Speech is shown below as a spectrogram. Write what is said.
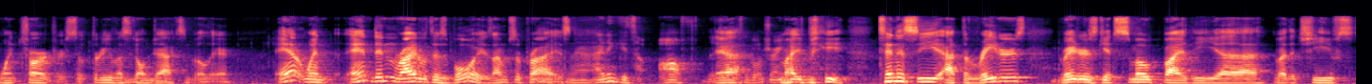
went Chargers. So three of us going Jacksonville there. Ant went. Ant didn't ride with his boys. I'm surprised. Yeah, I think he's off the Yeah, Jacksonville train. might be Tennessee at the Raiders. Raiders get smoked by the uh, by the Chiefs.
